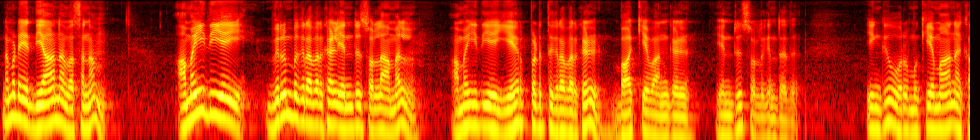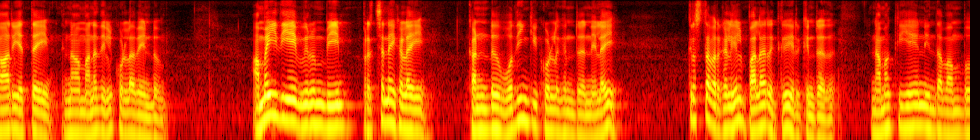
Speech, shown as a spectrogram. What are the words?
நம்முடைய தியான வசனம் அமைதியை விரும்புகிறவர்கள் என்று சொல்லாமல் அமைதியை ஏற்படுத்துகிறவர்கள் பாக்கியவான்கள் என்று சொல்லுகின்றது. இங்கு ஒரு முக்கியமான காரியத்தை நாம் மனதில் கொள்ள வேண்டும். அமைதியை விரும்பி பிரச்சனைகளை கண்டு ஒதுங்கி கொள்ளுகின்ற நிலை கிறிஸ்தவர்களில் பலருக்கு இருக்கின்றது. நமக்கு ஏன் இந்த வம்பு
